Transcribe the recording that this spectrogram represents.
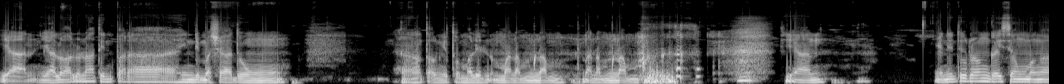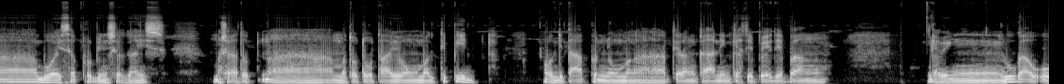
Yan, halo-halo natin para hindi masyadong uh, tawag nito malin manamnam, nanamnam. yan. Ganito lang guys ang mga buhay sa probinsya guys. Masyado na matuto tayong magtipid. Huwag itapon yung mga tirang kanin kasi pwede pang gawing lugaw o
